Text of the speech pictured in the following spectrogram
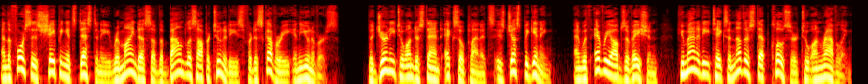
and the forces shaping its destiny remind us of the boundless opportunities for discovery in the universe. The journey to understand exoplanets is just beginning, and with every observation, humanity takes another step closer to unraveling.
